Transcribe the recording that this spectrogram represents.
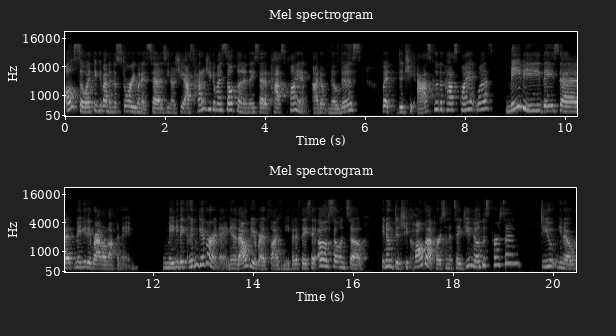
also, I think about in the story when it says, you know, she asked, How did you get my cell phone? And they said, A past client. I don't know this, but did she ask who the past client was? Maybe they said, maybe they rattled off a name. Maybe they couldn't give her a name. You know, that would be a red flag to me. But if they say, Oh, so and so, you know, did she call that person and say, Do you know this person? Do you you know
